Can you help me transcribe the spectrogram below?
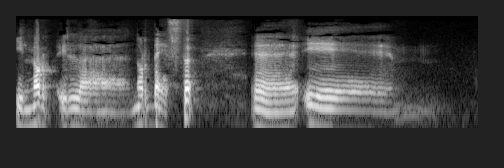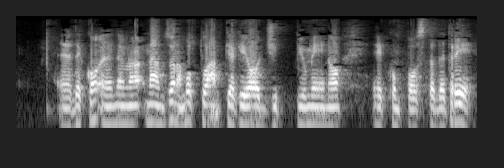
il, nord, il eh, nord-est eh, e, ed è, una, una, zona molto ampia che oggi più o meno è composta da tre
